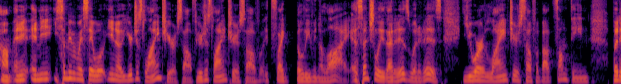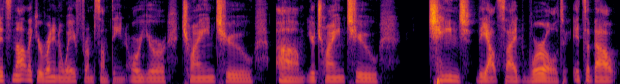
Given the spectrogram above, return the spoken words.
Um, and, and some people may say well you know you're just lying to yourself. You're just lying to yourself. It's like believing a lie. Essentially that it is what it is. You are lying to yourself about something but it's not like you're running away from something or you're trying to um, you're trying to change the outside world. It's about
